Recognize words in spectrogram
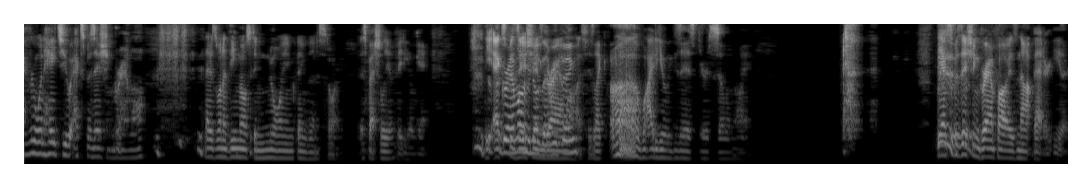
everyone hates you exposition grandma that is one of the most annoying things in a story especially a video game the the grandma who knows grandma everything. she's like ugh why do you exist you're so annoying the exposition grandpa is not better either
